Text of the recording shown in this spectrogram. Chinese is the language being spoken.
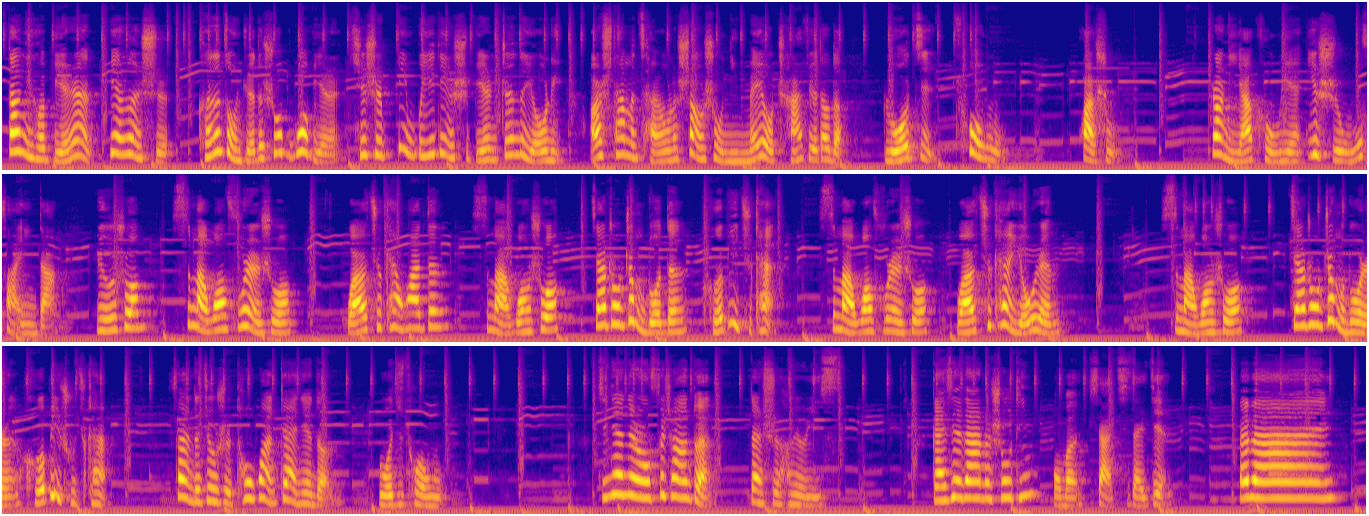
当你和别人辩论时，可能总觉得说不过别人，其实并不一定是别人真的有理，而是他们采用了上述你没有察觉到的逻辑错误话术，让你哑口无言，一时无法应答。比如说，司马光夫人说：“我要去看花灯。”司马光说。家中这么多灯，何必去看？司马光夫人说：“我要去看游人。”司马光说：“家中这么多人，何必出去看？”犯的就是偷换概念的逻辑错误。今天内容非常的短，但是很有意思。感谢大家的收听，我们下期再见，拜拜。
